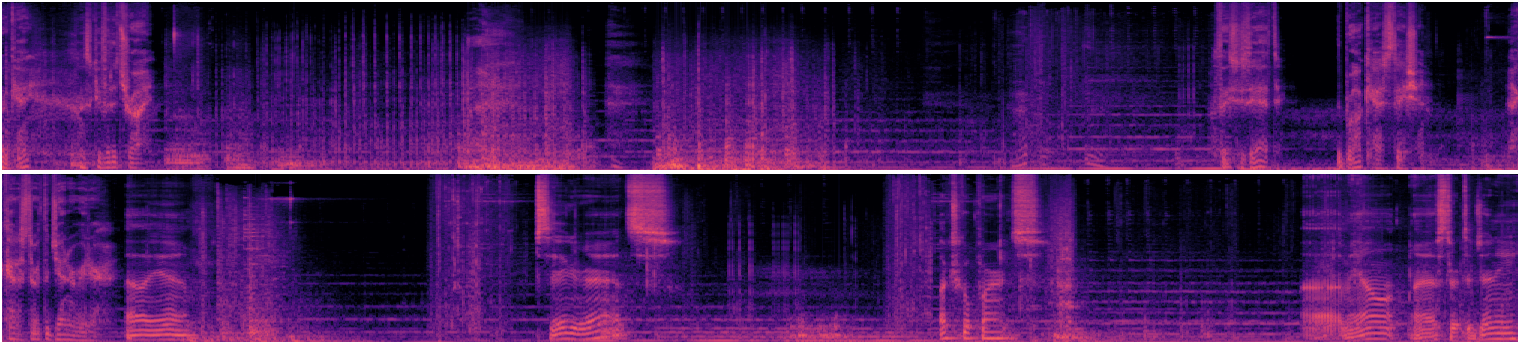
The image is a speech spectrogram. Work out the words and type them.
Okay, let's give it a try. This is it. The broadcast station. I gotta start the generator. Oh yeah. Cigarettes. Electrical parts. Uh, mail. Uh, start to Jenny.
